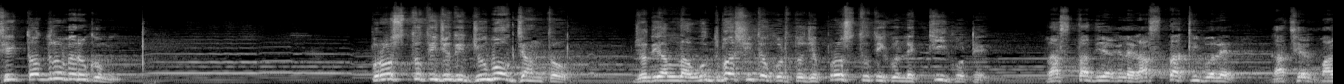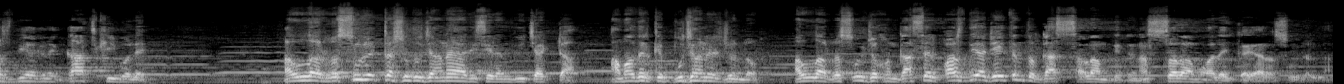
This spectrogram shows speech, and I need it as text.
ঠিক তদ্রুপ এরকমই। প্রস্তুতি যদি যুবক জানতো, যদি আল্লাহ উদ্ভাসিত করত যে প্রস্তুতি করলে কি ঘটে? রাস্তা দিয়ে গেলে রাস্তা কি বলে? গাছের পাশ দিয়ে গেলে গাছ কি বলে? আল্লাহ রসুলেরটা শুধু জানায় দিছিলেন দুই চারটা। আমাদেরকে বুঝানোর জন্য। আল্লাহ রসুল যখন গাছের পাশ দিয়া যেতেন তো গাছ সালাম দিতেন। আসসালাম আলাইকা রসুল আল্লাহ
